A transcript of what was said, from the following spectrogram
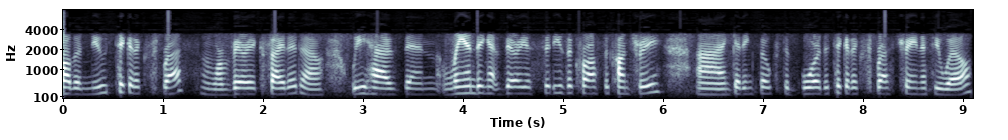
called the New Ticket Express, and we're very excited. Uh, we have been landing at various cities across the country uh, and getting folks to board the Ticket Express train, if you will.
